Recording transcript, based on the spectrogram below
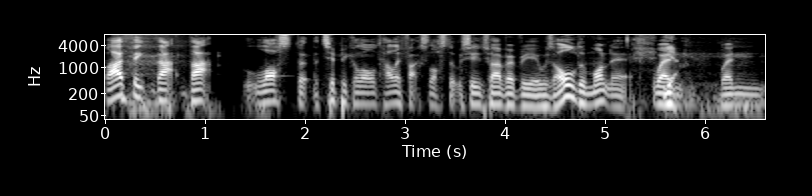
Well, I think that that loss that the typical old Halifax loss that we seem to have every year was Oldham, wasn't it? When Yeah. when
